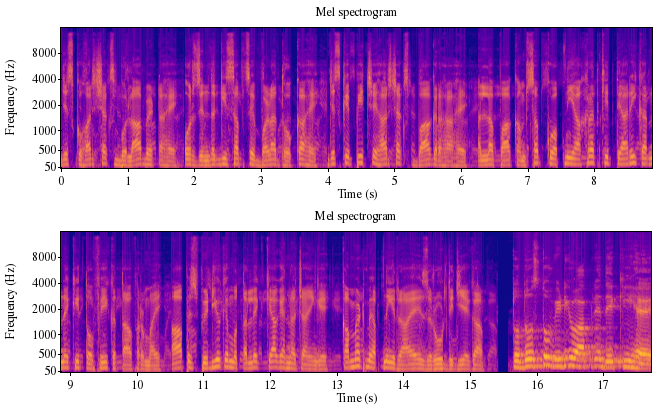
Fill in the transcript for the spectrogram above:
जिसको हर शख्स बुला बैठा है और ज़िंदगी सबसे बड़ा धोखा है, जिसके पीछे हर शख्स भाग रहा है। अल्लाह पाक हम सबको अपनी आखरत की तैयारी करने की तोफीक अता फरमाए। आप इस वीडियो के मुतल क्या कहना चाहेंगे? कमेंट में अपनी राय ज़रूर दीजिएगा। तो दोस्तों, वीडियो आपने देखी है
